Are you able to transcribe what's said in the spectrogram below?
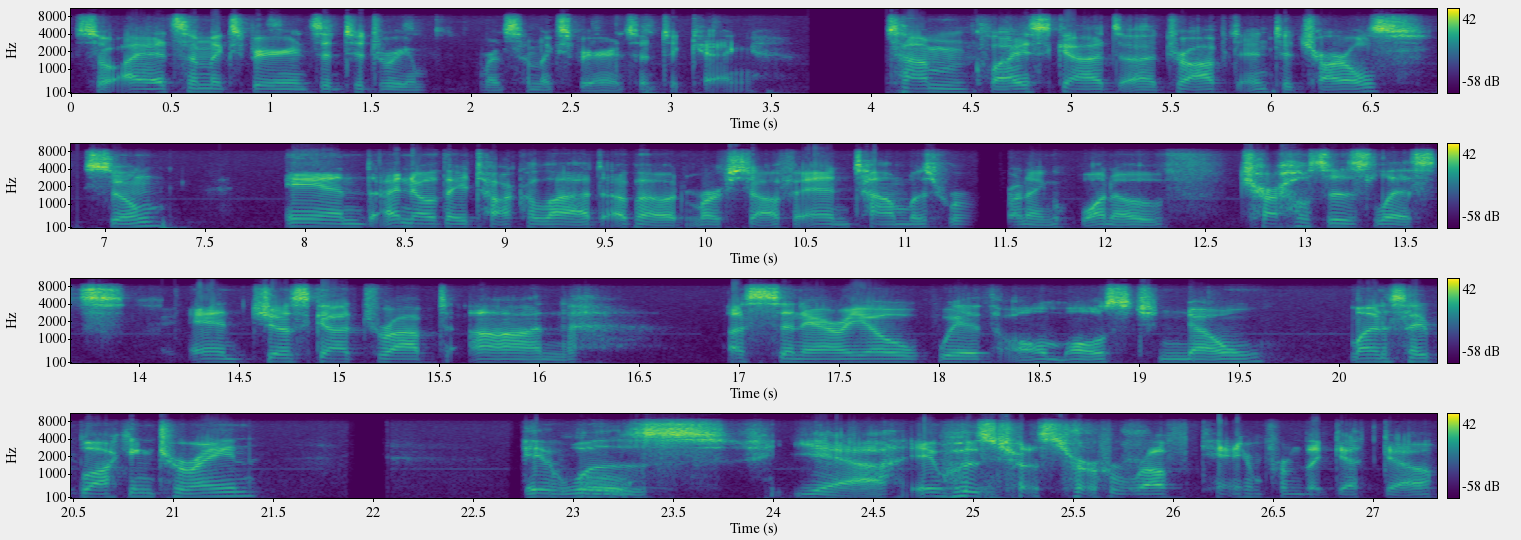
so I had some experience into Dream and some experience into King. Tom Kleiss got uh, dropped into Charles Sung, and I know they talk a lot about Merc stuff, and Tom was running one of Charles's lists and just got dropped on a scenario with almost no line of sight blocking terrain. It was, yeah, it was just a rough game from the get go.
